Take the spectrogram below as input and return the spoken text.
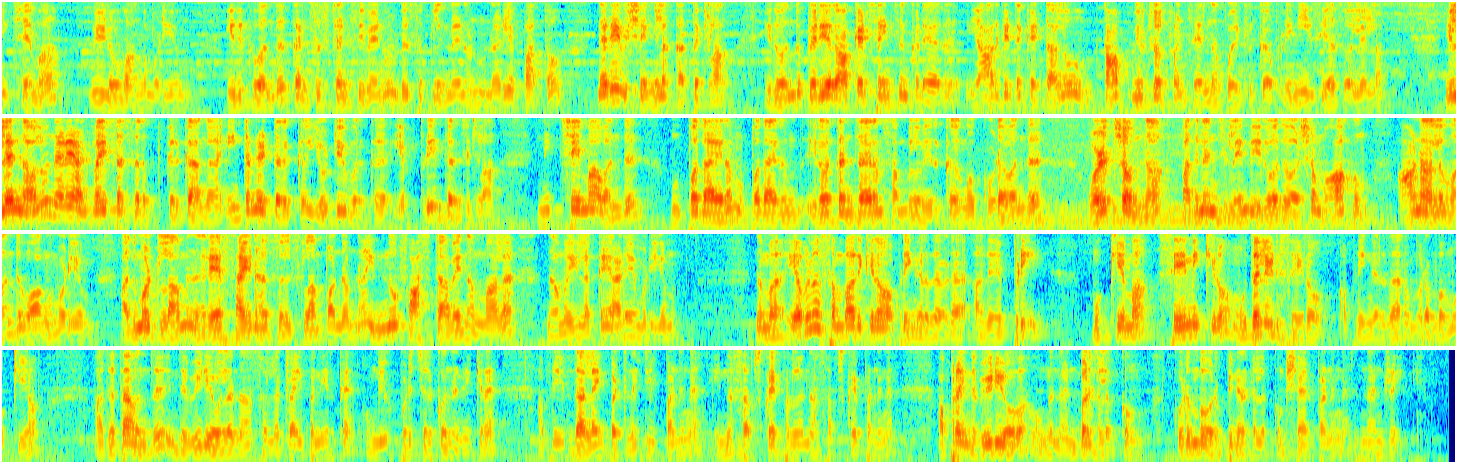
நிச்சயமாக வீடும் வாங்க முடியும். இதுக்கு வந்து கன்சிஸ்டன்சி வேணும் டிசிப்ளின் வேணும்னு முன்னாடியே பார்த்தோம். நிறைய விஷயங்களை கற்றுக்கலாம் இது வந்து பெரிய ராக்கெட் சயின்ஸும் கிடையாது. யார்கிட்ட கேட்டாலும் டாப் மியூச்சுவல் ஃபண்ட்ஸ் என்ன போயிட்டுருக்கு அப்படின்னு ஈஸியாக சொல்லிடலாம். இல்லைன்னாலும் நிறைய அட்வைசர்ஸ் இருக்காங்க. இன்டர்நெட் இருக்குது யூடியூப் இருக்குது எப்படின்னு தெரிஞ்சுக்கலாம். நிச்சயமாக வந்து முப்பதாயிரம் முப்பதாயிரம் இருபத்தஞ்சாயிரம் சம்பளம் இருக்கிறவங்க கூட வந்து உழைச்சோம்னா பதினஞ்சுலேருந்து இருபது வருஷம் ஆகும். ஆனாலும் வந்து வாங்க முடியும். அது மட்டும் இல்லாமல் நிறைய சைடு ஹசல்ஸ்லாம் பண்ணோம்னா இன்னும் ஃபாஸ்ட்டாகவே நம்மளால் நம்ம இலக்கை அடைய முடியும். நம்ம எவ்வளோ சம்பாதிக்கிறோம் அப்படிங்கிறத விட அது எப்படி முக்கியமாக சேமிக்கிறோம் முதலீடு செய்கிறோம் அப்படிங்கிறது தான் ரொம்ப ரொம்ப முக்கியம். அதை தான் வந்து இந்த வீடியோவில் நான் சொல்ல ட்ரை பண்ணியிருக்கேன். உங்களுக்கு பிடிச்சிருக்குன்னு நினைக்கிறேன். அப்படி இருந்தால் லைக் பட்டனை கிளிக் பண்ணுங்கள் இன்னும் சப்ஸ்கிரைப் பண்ணலைன்னா சப்ஸ்கிரைப் பண்ணுங்கள் அப்புறம் இந்த வீடியோவை உங்கள் நண்பர்களுக்கும் குடும்ப உறுப்பினர்களுக்கும் ஷேர் பண்ணுங்கள் நன்றி.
